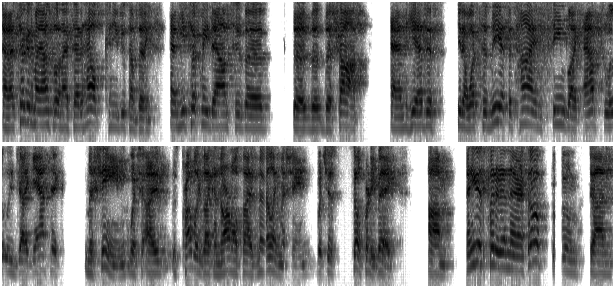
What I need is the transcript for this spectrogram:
and I took it to my uncle and I said, "Help! Can you do something?" And he took me down to the the the, the shop, and he had this, you know, what to me at the time seemed like absolutely gigantic machine, which I was probably like a normal size milling machine, which is still pretty big. Um, and he just put it in there and said, "Oh, boom, done."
